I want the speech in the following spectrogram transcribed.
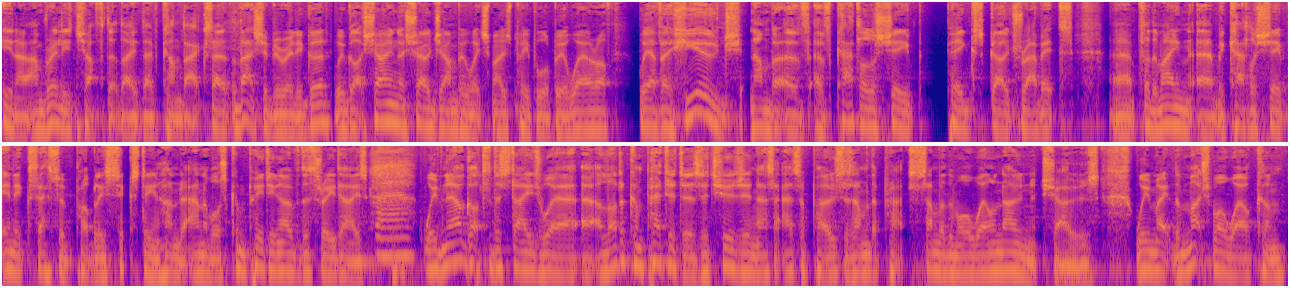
you know, I'm really chuffed that they they they've come back. So that should be really good. We've got showing a show jumping, which most people will be aware of. We have a huge number of of cattle, sheep. Pigs, goats, rabbits. Uh, for the main uh, cattle, sheep, in excess of probably 1,600 animals competing over the three days. Wow. We've now got to the stage where uh, a lot of competitors are choosing us as opposed to some of the perhaps some of the more well-known shows. We make them much more welcome.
